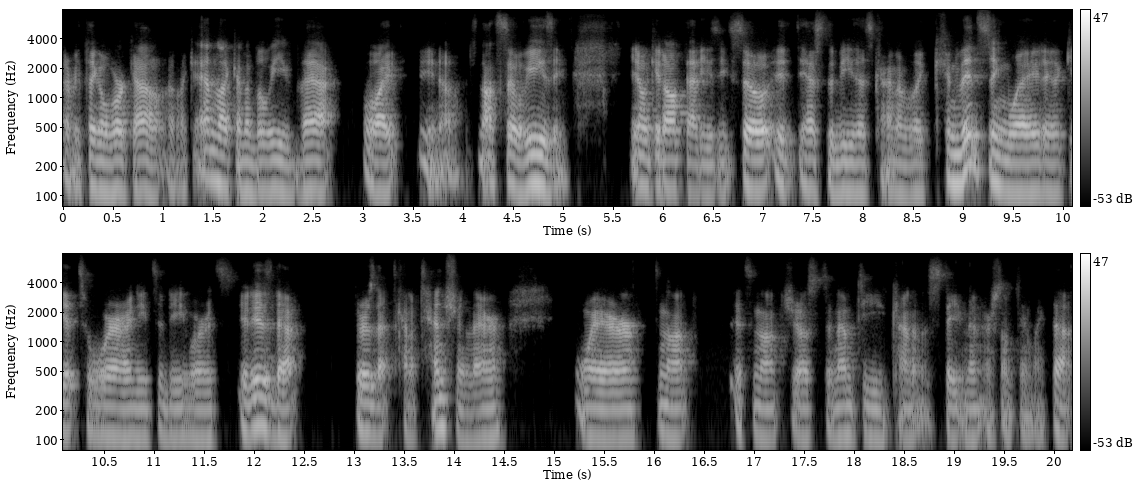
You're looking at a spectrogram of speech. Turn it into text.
everything will work out i'm like i'm not going to believe that like you know it's not so easy you don't get off that easy so it has to be this kind of like convincing way to get to where i need to be where it's it is that there's that kind of tension there where it's not it's not just an empty kind of a statement or something like that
